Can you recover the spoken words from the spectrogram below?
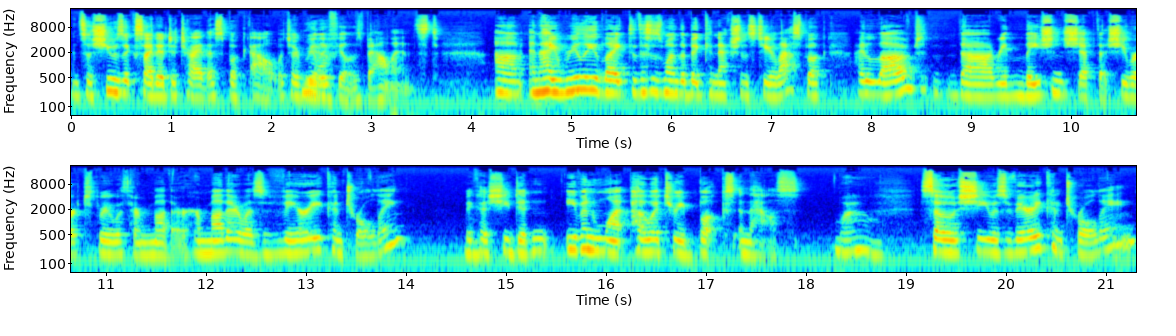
And so she was excited to try this book out, which I really Yeah. feel is balanced. Um, and I really liked this is one of the big connections to your last book. I loved the relationship that she worked through with her mother. Her mother was very controlling because she didn't even want poetry books in the house. Wow. So she was very controlling.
